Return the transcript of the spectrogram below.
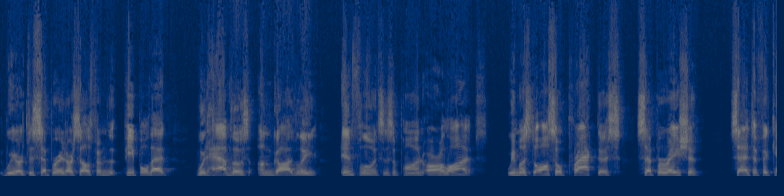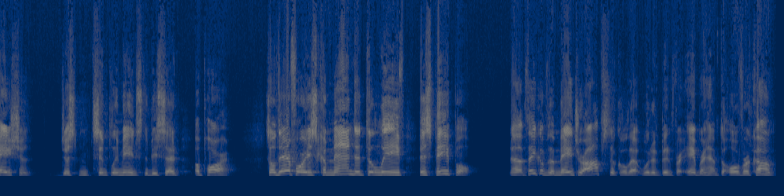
We are to separate ourselves from the people that would have those ungodly influences upon our lives. We must also practice separation. Sanctification just simply means to be set apart. So, therefore, he's commanded to leave his people. Now, think of the major obstacle that would have been for Abraham to overcome.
